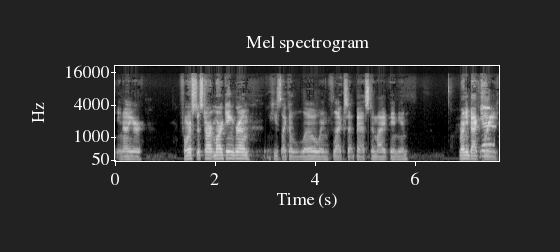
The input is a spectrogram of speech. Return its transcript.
you know you're forced to start Mark Ingram. He's like a low in flex at best, in my opinion. Running back yeah. three.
